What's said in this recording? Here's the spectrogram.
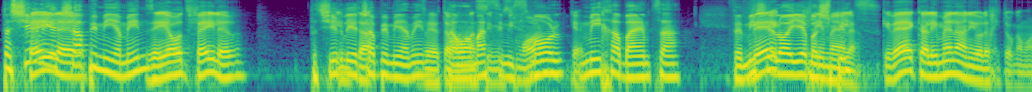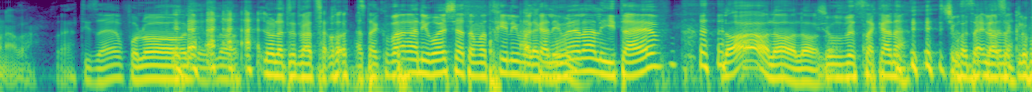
תשאיר לי את פיילר. שפי מימין, זה יהיה עוד פיילר. תשאיר לי את שפי מימין, טאוואמאסי משמאל, כן. מיכה באמצע, ומי שלא יהיה וקלימלה. בשפיץ, וקלימלה, אני הולך איתו גם עונה הבאה. תיזהר פה, לא... לא. לא לצאת בהצהרות. אתה כבר, אני רואה שאתה מתחיל עם. הקלימלה להתאהב, לא, לא, לא. שהוא בסכנה. שהוא עדיין לא עשה. כלום.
